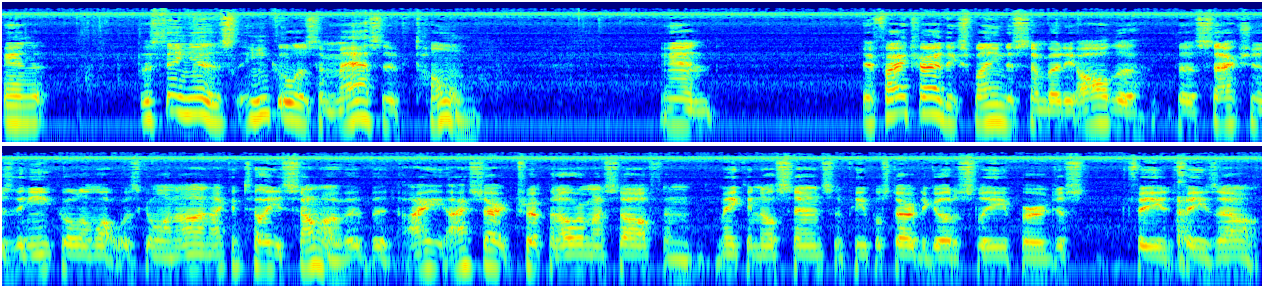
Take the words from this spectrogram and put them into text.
And the thing is, the Incal is a massive tome. And if I tried to explain to somebody all the, the sections of the Incal and what was going on, I could tell you some of it, but I, I started tripping over myself and making no sense, and people started to go to sleep or just fade, phase out.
